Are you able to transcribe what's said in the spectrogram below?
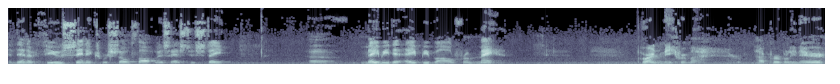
and then a few cynics were so thoughtless as to state uh, maybe the ape evolved from man. Pardon me for my hyperbole there.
